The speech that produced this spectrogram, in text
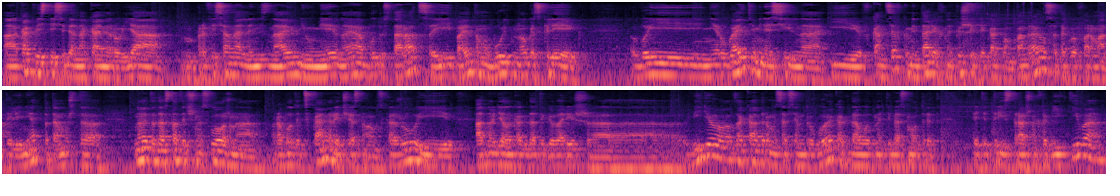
А как вести себя на камеру, я профессионально не знаю, не умею, но я буду стараться, и поэтому будет много склеек. Вы не ругайте меня сильно, и в конце в комментариях напишите, как вам понравился такой формат или нет, потому что ну, это достаточно сложно работать с камерой, честно вам скажу, и одно дело, когда ты говоришь э, видео за кадром, и совсем другое, когда вот на тебя смотрят эти три страшных объектива,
